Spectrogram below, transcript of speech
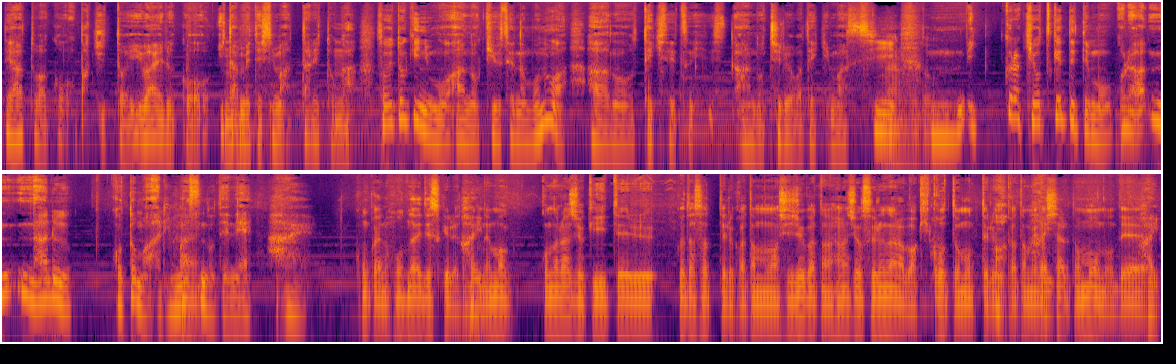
で、あとはこう、バキッと、いわゆるこう、痛めてしまったりとか、そういう時にも、あの、急性なものは、あの、適切に、あの、治療はできますしうんいくら気をつけてても、これは、んなることもありますのでね。はい。今回の本題ですけれどもね、はいまあ、このラジオ聞いてる、くださってる方も、まあ、四十肩の話をするならば聞こうと思ってる方もいらっしゃると思うので、はい。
